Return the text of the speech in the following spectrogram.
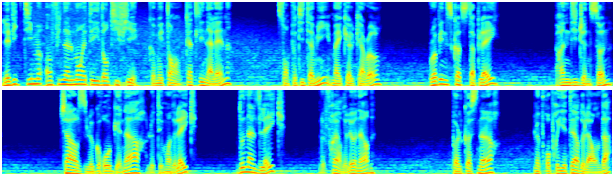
Les victimes ont finalement été identifiées comme étant Kathleen Allen, son petit ami Michael Carroll, Robin Scott Stapley, Randy Johnson, Charles le gros Gunnar, le témoin de Lake, Donald Lake, le frère de Leonard, Paul Costner, le propriétaire de la Honda,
